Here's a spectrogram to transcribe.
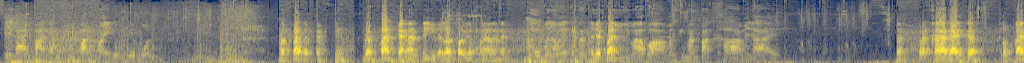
เสียดายปัดอะคือปัดไปก็ไม่ได้ผลมันปัดแบบแบบปัดการอันตีแล้วก็ถอยออกมางั้นนะ เออเหมือนเอาไว้กันนันไม่ได้ปัดหนีมากกว่า มันมันปัดค่าไม่ได้ ปัดค่าได้ก็จบการ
